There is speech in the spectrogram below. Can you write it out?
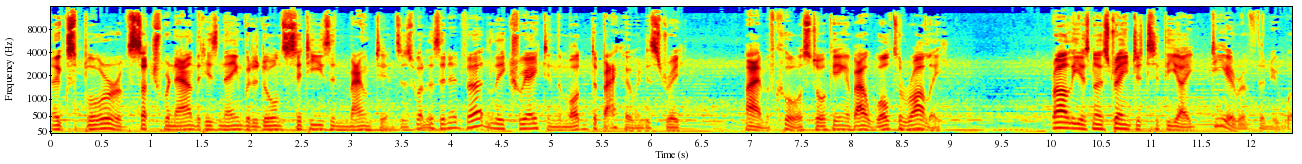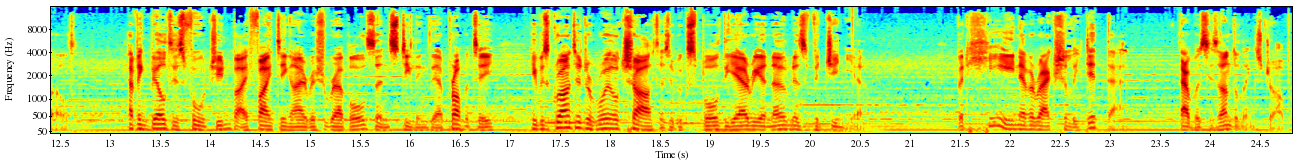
An explorer of such renown that his name would adorn cities and mountains, as well as inadvertently creating the modern tobacco industry. I am, of course, talking about Walter Raleigh. Raleigh is no stranger to the idea of the New World. Having built his fortune by fighting Irish rebels and stealing their property, he was granted a royal charter to explore the area known as Virginia. But he never actually did that. That was his underling's job.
